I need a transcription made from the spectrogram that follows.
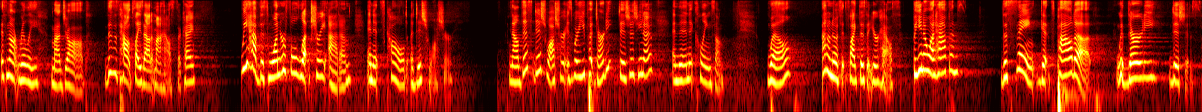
it's not really my job. This is how it plays out at my house, okay? We have this wonderful luxury item, and it's called a dishwasher. Now, this dishwasher is where you put dirty dishes, you know, and then it cleans them. Well, I don't know if it's like this at your house, but you know what happens? the sink gets piled up with dirty dishes.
